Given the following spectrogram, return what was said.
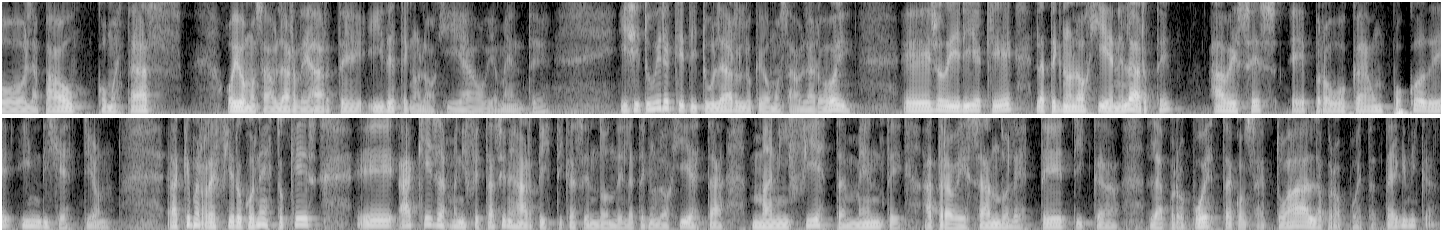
Hola Pau, ¿cómo estás? Hoy vamos a hablar de arte y de tecnología, obviamente. Y si tuviera que titular lo que vamos a hablar hoy, eh, yo diría que la tecnología en el arte a veces eh, provoca un poco de indigestión. ¿A qué me refiero con esto? Que es eh, aquellas manifestaciones artísticas en donde la tecnología está manifiestamente atravesando la estética, la propuesta conceptual, la propuesta técnica,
